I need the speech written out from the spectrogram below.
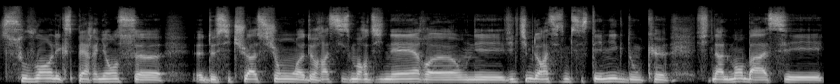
souvent l'expérience euh, de situations de racisme ordinaire, euh, on est victime de racisme systémique, donc euh, finalement bah c'est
